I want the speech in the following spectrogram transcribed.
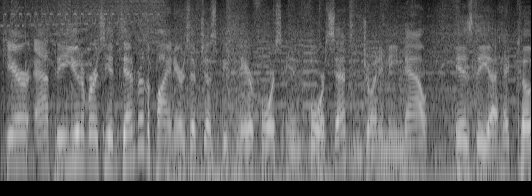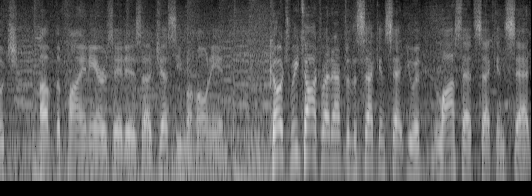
here at the University of Denver, the Pioneers have just beaten Air Force in four sets. And joining me now is the uh, head coach of the Pioneers. It is uh, Jesse Mahoney. And coach, we talked right after the second set. You had lost that second set.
